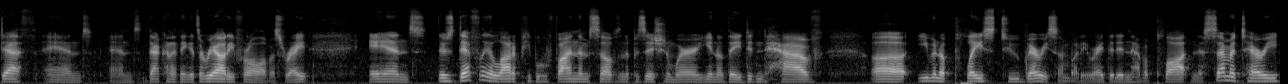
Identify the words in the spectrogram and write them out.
death and and that kind of thing. It's a reality for all of us, right? And there's definitely a lot of people who find themselves in a position where you know they didn't have uh, even a place to bury somebody, right? They didn't have a plot in a cemetery,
